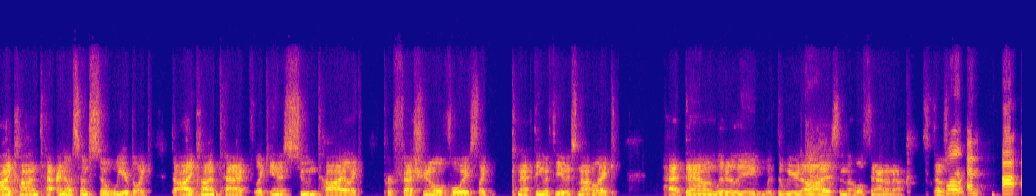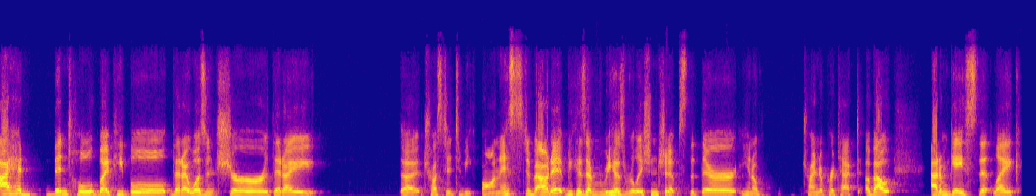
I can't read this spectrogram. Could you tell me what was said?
eye contact. I know it sounds so weird, but like the eye contact, like in a suit and tie, like professional voice, like connecting with you. It's not like hat down, literally with the weird eyes and the whole thing. I don't know. That was well, weird. and I, I, had been told by people that I wasn't sure that I uh, trusted to be honest about it because everybody has relationships that they're, you know, trying to protect about Adam Gase that like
